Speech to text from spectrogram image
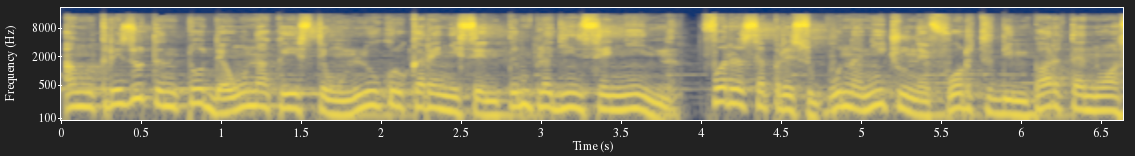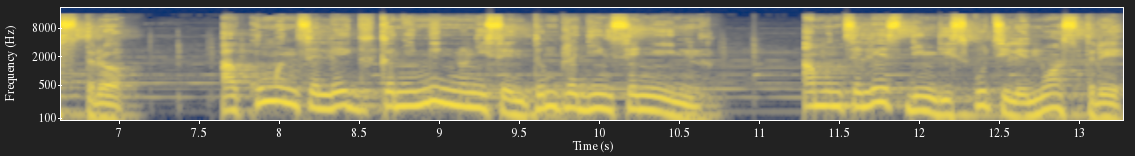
Am crezut întotdeauna că este un lucru care ni se întâmplă din senin, fără să presupună niciun efort din partea noastră. Acum înțeleg că nimic nu ni se întâmplă din senin. Am înțeles din discuțiile noastre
